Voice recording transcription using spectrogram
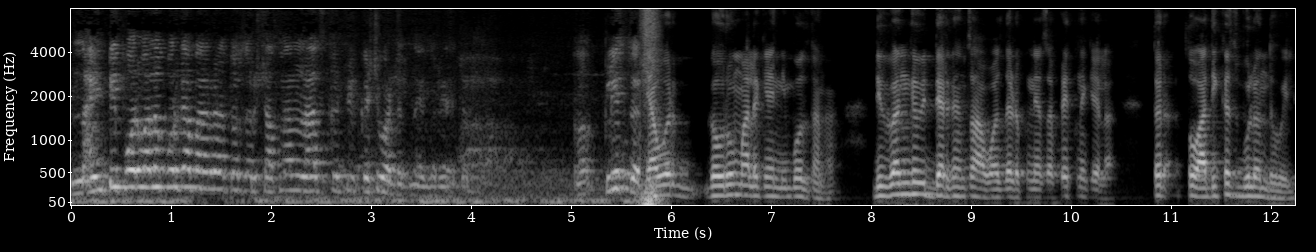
नाईन्टी फोर वाला पोरगा बाहेर राहतो सर. शासनाला लाज कशी कशी वाटत नाही सर याच्यात? प्लीज सर यावर गौरव मालक यांनी बोलताना दिव्यांग विद्यार्थ्यांचा आवाज दडपण्याचा प्रयत्न केला तर तो अधिकच बुलंद होईल.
